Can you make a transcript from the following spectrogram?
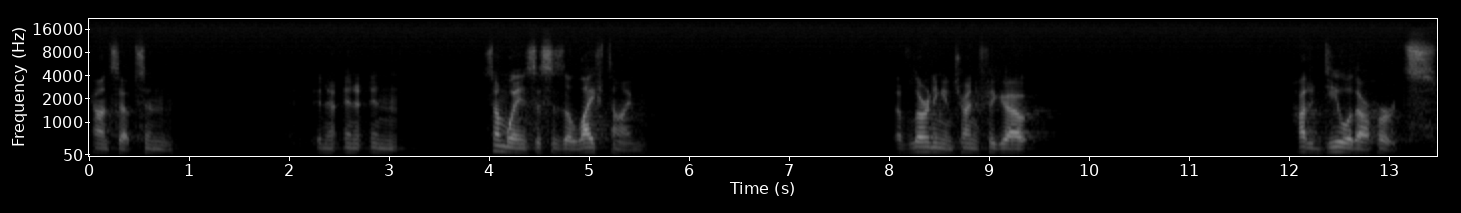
concepts. And in, in, in some ways, this is a lifetime of learning and trying to figure out how to deal with our hurts.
